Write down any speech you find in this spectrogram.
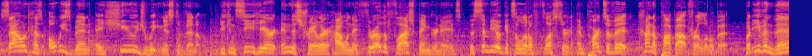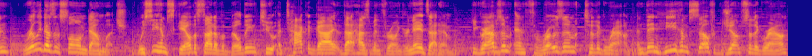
Sound has always been a huge weakness to Venom. You can see here in this trailer how when they throw the flashbang grenades, the symbiote gets a little flustered and parts of it kind of pop out for a little bit. But even then, really doesn't slow him down much. We see him scale the side of a building to attack a guy that has been throwing grenades at him. He grabs him and throws him to the ground, and then he himself jumps to the ground,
